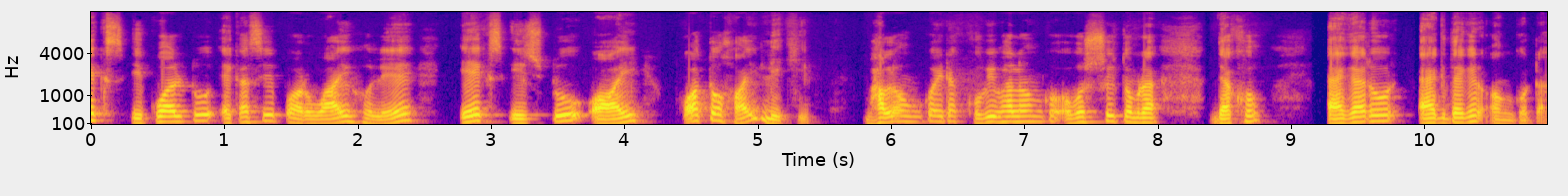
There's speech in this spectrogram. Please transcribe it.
এক্স ইকুয়াল টু একাশি পাওয়ার ওয়াই হলে এক্স ইস টু ওয়াই কত হয় লিখি। ভালো অঙ্ক, এটা খুবই ভালো অঙ্ক, অবশ্যই তোমরা দেখো। এগারোর এক দাগের অঙ্কটা।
